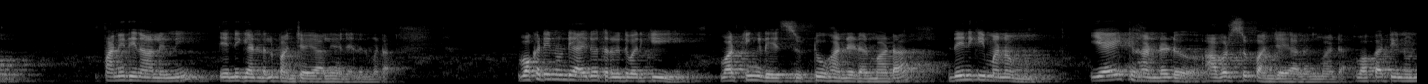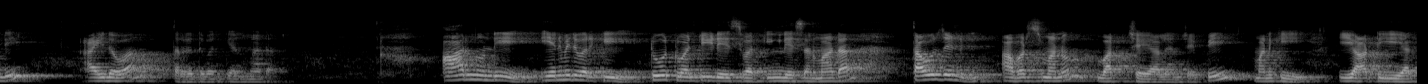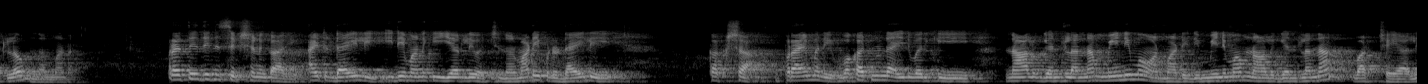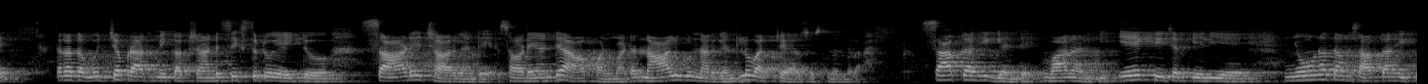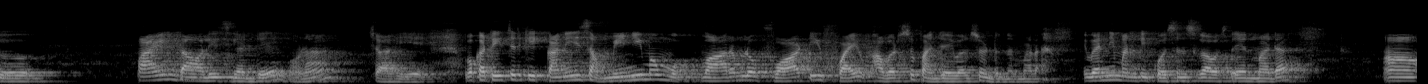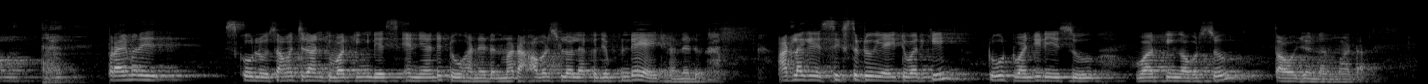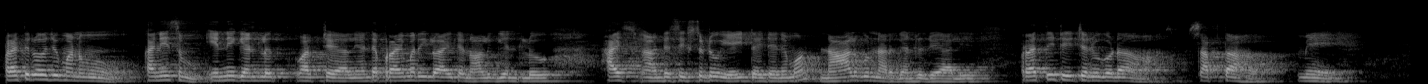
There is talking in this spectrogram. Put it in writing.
పని దినాలన్నీ ఎన్ని గంటలు పనిచేయాలి అనేది అనమాట ఒకటి నుండి ఐదో తరగతి వరకు వర్కింగ్ డేస్ టూ హండ్రెడ్ అనమాట దీనికి మనం ఎయిట్ హండ్రెడ్ అవర్స్ పనిచేయాలన్నమాట ఒకటి నుండి ఐదవ తరగతి వరకు అనమాట ఆరు నుండి ఎనిమిది వరకు two twenty days working days అనమాట థౌజండ్ అవర్స్ మనం వర్క్ చేయాలని చెప్పి మనకి ఈ ఆర్టీఈ యాక్ట్లో ఉందన్నమాట. ప్రతిదిన శిక్షణ కార్యం. అయితే డైలీ ఇది మనకి ఇయర్లీ వచ్చిందనమాట ఇప్పుడు డైలీ కక్ష ప్రైమరీ ఒకటి నుండి ఐదు వరకు నాలుగు గంటలన్నా మినిమం అనమాట ఇది మినిమం నాలుగు గంటలన్నా వర్క్ చేయాలి తర్వాత ఉచ్చ ప్రాథమిక కక్ష అంటే సిక్స్త్ టు ఎయిట్ సాడే చారు గంటే సాడే అంటే హాఫ్ అనమాట నాలుగున్నర గంటలు వర్క్ చేయాల్సి వస్తుంది అనమాట साप्ताहिक घंटे వారానికి एक टीचर के लिए न्यूनतम साप्ताहिक पैंतालीस घंटे होना చాహియే ఒక టీచర్కి కనీసం మినిమం వారంలో ఫార్టీ ఫైవ్ అవర్స్ పనిచేయవలసి ఉంటుందన్నమాట. ఇవన్నీ మనకి క్వశ్చన్స్గా వస్తాయన్నమాట. ప్రైమరీ స్కూలు సంవత్సరానికి వర్కింగ్ డేస్ ఎన్ని అంటే టూ హండ్రెడ్ అనమాట అవర్స్లో లెక్క చెప్తుంటే ఎయిట్ హండ్రెడ్. అట్లాగే సిక్స్త్ టు ఎయిట్ వరకు two twenty days working hours thousand అనమాట ప్రతిరోజు మనము కనీసం ఎన్ని గంటలు వర్క్ చేయాలి? అంటే ప్రైమరీలో అయితే నాలుగు గంటలు హై అంటే సిక్స్త్ టు ఎయిత్ అయితేనేమో నాలుగున్నర గంటలు చేయాలి. ప్రతి టీచరు కూడా సప్తాహం మే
